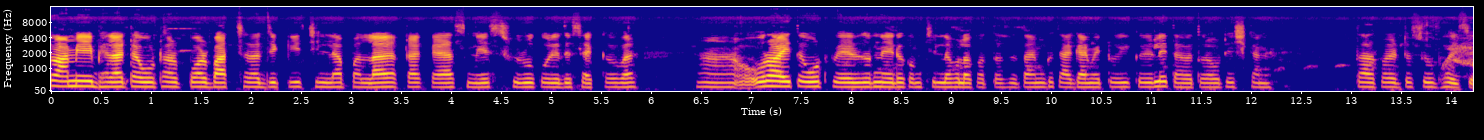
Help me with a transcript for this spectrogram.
তো আমি এই ভেলাটা ওঠার পর বাচ্চারা যে কি চিল্লা পাল্লা ক্যাশ মেস শুরু করে দিয়েছে একেবারে। ওরা এতে উঠবে, এর জন্য এরকম চিল্লা চিল্লাফাল্লা করতেছে। তাই আমি কিছু আগে আমি একটু ই করলে তারপর তোরা উঠিস কেন? তারপর একটু চুপ হয়েছে।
